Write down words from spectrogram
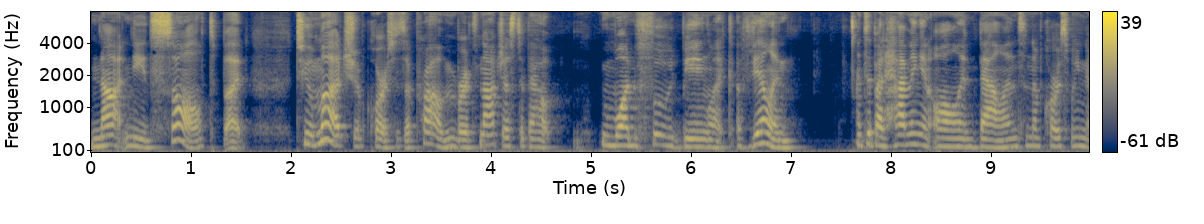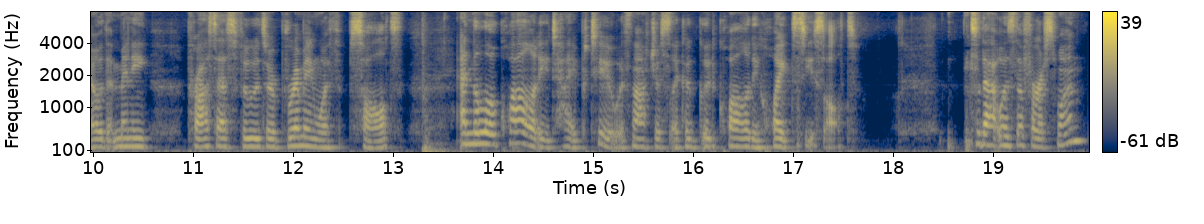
not need salt, but too much, of course, is a problem. But it's not just about one food being like a villain. It's about having it all in balance. And of course, we know that many processed foods are brimming with salt and the low quality type too. It's not just like a good quality white sea salt. So that was the first one.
